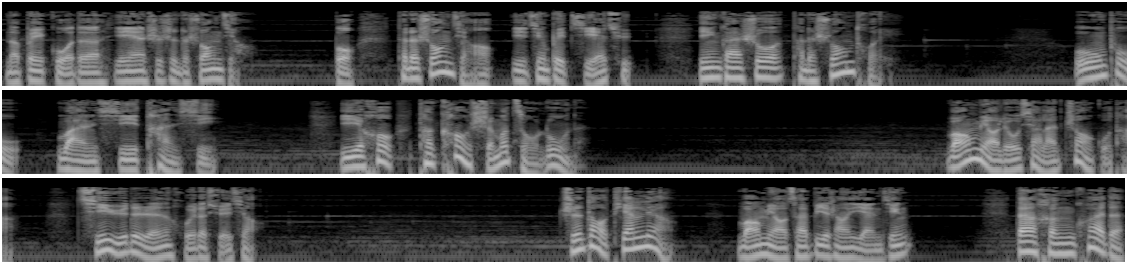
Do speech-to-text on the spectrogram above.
那被裹得严严实实的双脚，不，他的双脚已经被截去，应该说他的双腿。无不惋惜叹息，以后他靠什么走路呢？王淼留下来照顾他。其余的人回了学校，直到天亮，王淼才闭上眼睛，但很快的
